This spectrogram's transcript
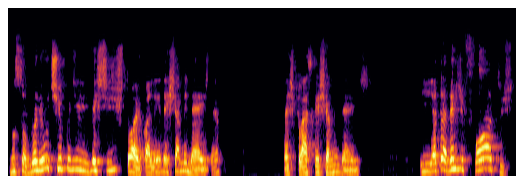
não sobrou nenhum tipo de vestígio histórico, além das chaminés, né? Das clássicas chaminés. E através de fotos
